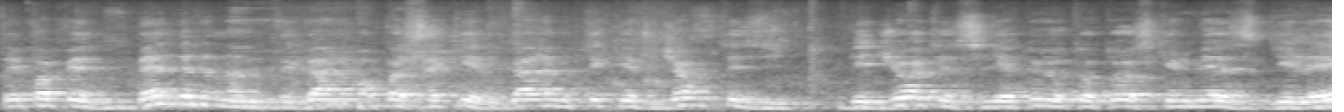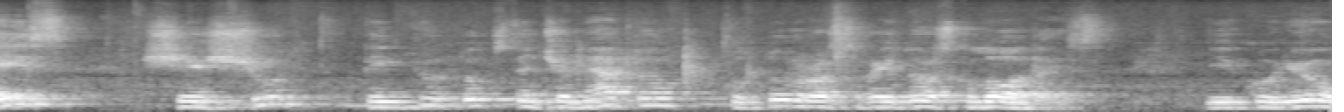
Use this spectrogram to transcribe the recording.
taip apibendrinant, tai galima pasakyti, galim tik ir džiaugtis, didžiuotis lietuvių tautos kilmės giliais šešių, penkių tūkstančių metų kultūros raidos klodais, į kurių,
